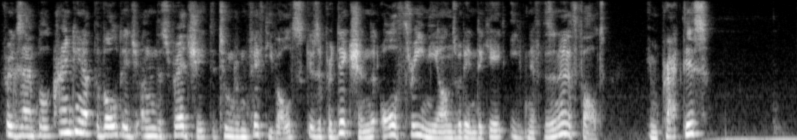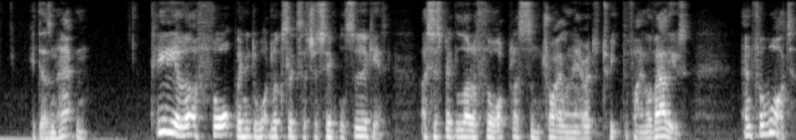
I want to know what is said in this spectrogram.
For example, cranking up the voltage on the spreadsheet to 250 volts gives a prediction that all three neons would indicate even if there's an earth fault. In practice, it doesn't happen. Clearly a lot of thought went into what looks like such a simple circuit. I suspect a lot of thought plus some trial and error to tweak the final values. And for what?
